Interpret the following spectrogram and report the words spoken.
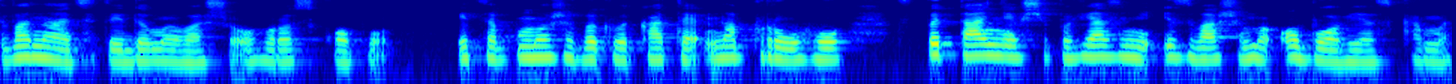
12 доми вашого гороскопу. І це може викликати напругу в питаннях, що пов'язані із вашими обов'язками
